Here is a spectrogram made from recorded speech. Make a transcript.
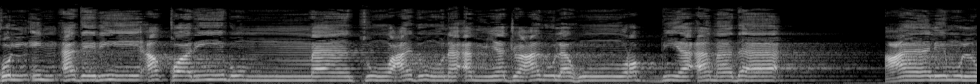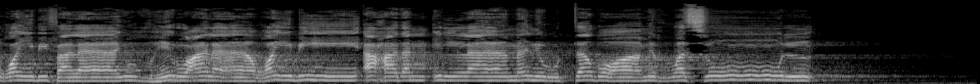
قل ان ادري اقريب ما توعدون ام يجعل له ربي امدا عالم الغيب فلا يظهر على غيبه احدا الا من ارتضى من رسول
